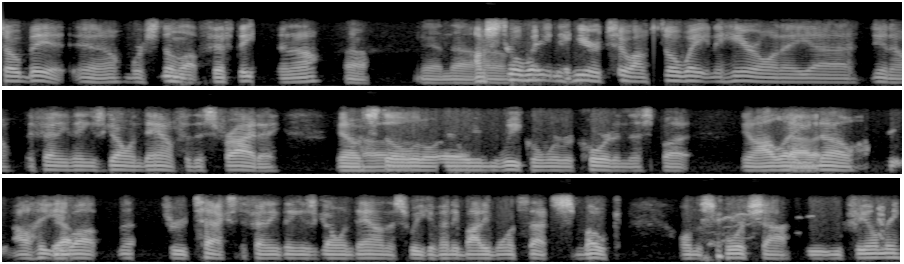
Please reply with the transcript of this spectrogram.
so be it. You know, we're still mm. up fifty. You know. Oh. Yeah, no. I'm still waiting to hear too. I'm still waiting to hear on a uh, you know if anything's going down for this Friday. You know, it's oh. still a oh. little early in the week when we're recording this, but you know I'll let got you it. know. I'll hit yep. you up through text if anything is going down this week. If anybody wants that smoke on the sports shop, you, you feel me?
